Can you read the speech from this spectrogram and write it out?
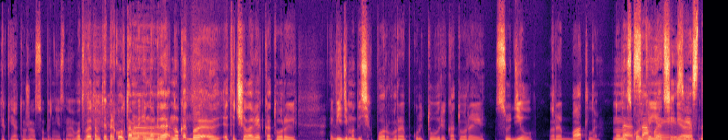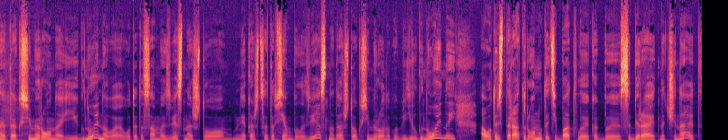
Так я тоже особо не знаю. Вот в этом-то прикол. Там а... иногда, ну как бы э, это человек, который, видимо, до сих пор в рэп-культуре, который судил рэп-батлы, ну, да, насколько самое я тебя... известное это Оксимирона и Гнойного. Вот это самое известное, что, мне кажется, это всем было известно, да, что Оксимирона победил Гнойный, а вот ресторатор, он вот эти батлы как бы собирает, начинает,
